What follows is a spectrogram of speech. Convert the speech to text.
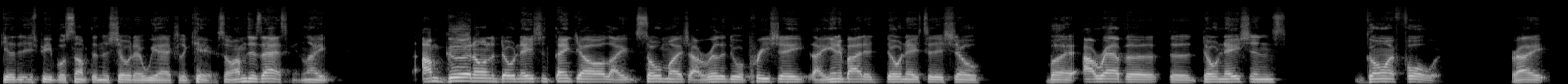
give these people something to show that we actually care. So I'm just asking, like, I'm good on the donation. Thank y'all like so much. I really do appreciate like anybody that donates to this show. But I rather the donations going forward right?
